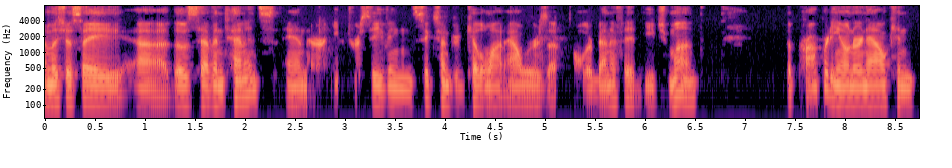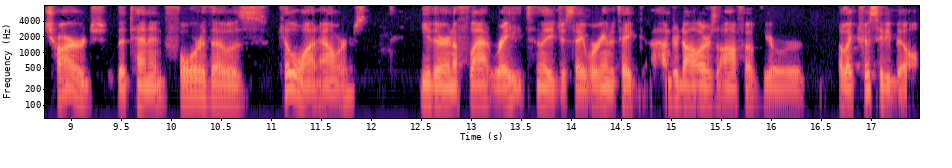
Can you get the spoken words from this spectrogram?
And let's just say uh, those seven tenants, and they're each receiving 600 kilowatt hours of solar benefit each month. The property owner now can charge the tenant for those kilowatt hours, either in a flat rate, and they just say, we're going to take $100 off of your electricity bill.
